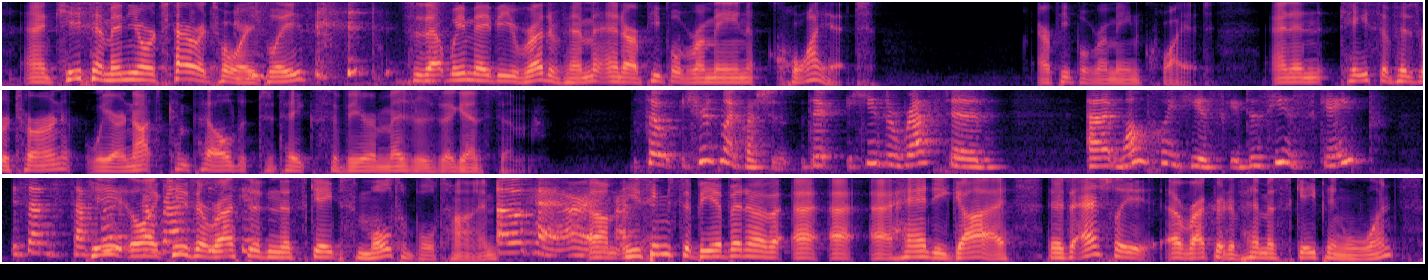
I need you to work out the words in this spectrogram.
and keep him in your territory, please, so that we may be rid of him and our people remain quiet. Our people remain quiet. And in case of his return, we are not compelled to take severe measures against him. So here's my question: there, He's arrested, and at one point he. Does he escape? Is that a separate? He like he's arrested and escapes multiple times. Oh, okay, all right. Um, he seems to be a bit of a, a, a, handy guy. There's actually a record of him escaping once.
